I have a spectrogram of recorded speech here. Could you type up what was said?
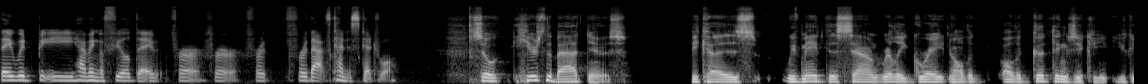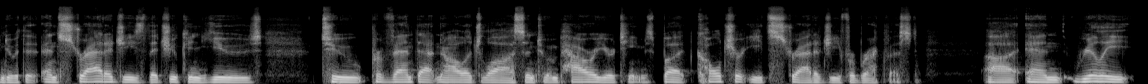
they would be having a field day for for for for that kind of schedule. So here's the bad news, because we've made this sound really great and all the all the good things you can you can do with it and strategies that you can use to prevent that knowledge loss and to empower your teams. But culture eats strategy for breakfast. Uh, and really,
